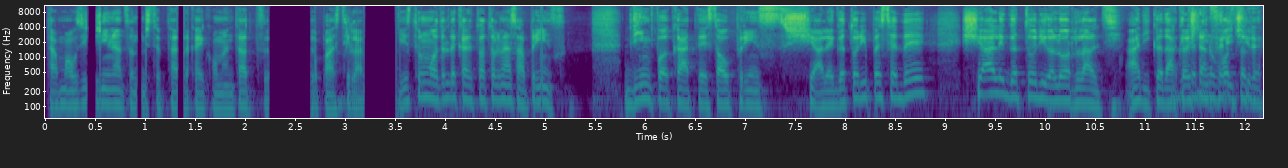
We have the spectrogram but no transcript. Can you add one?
am auzit dimineața în deșteptare că ai comentat pastila este un model de care toată lumea s-a prins. Din păcate s-au prins și alegătorii PSD și alegătorii lor lalți. Adică dacă adică ăștia nu vor să...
